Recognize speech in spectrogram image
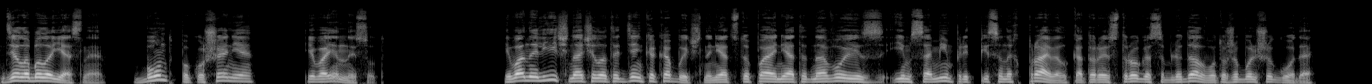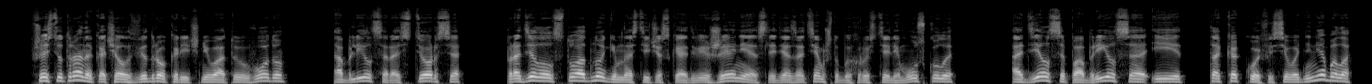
Дело было ясное. Бунт, покушение и военный суд. Иван Ильич начал этот день как обычно, не отступая ни от одного из им самим предписанных правил, которые строго соблюдал вот уже больше года, в шесть утра накачал в ведро коричневатую воду, облился, растерся, проделал сто одно гимнастическое движение, следя за тем, чтобы хрустели мускулы, оделся, побрился и, так как кофе сегодня не было,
